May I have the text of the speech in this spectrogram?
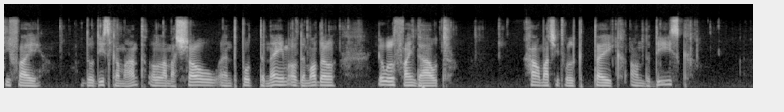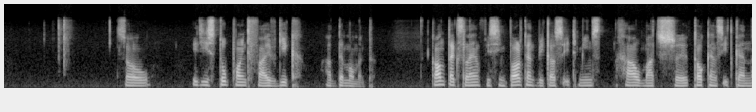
if I do this command, ollama show, and put the name of the model, you will find out how much it will take on the disk. So it is 2.5 gig at the moment. Context length is important because it means how much uh, tokens it can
